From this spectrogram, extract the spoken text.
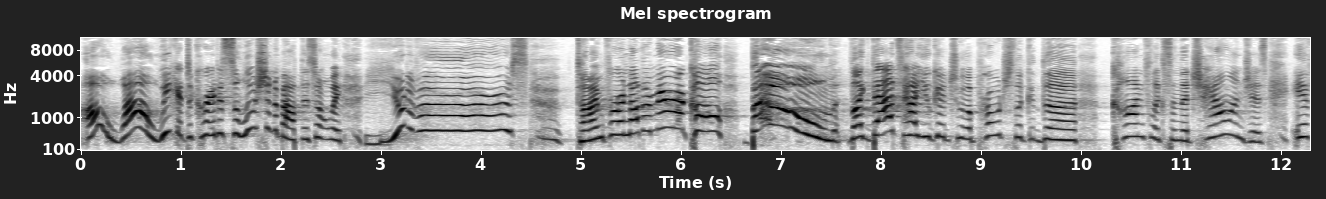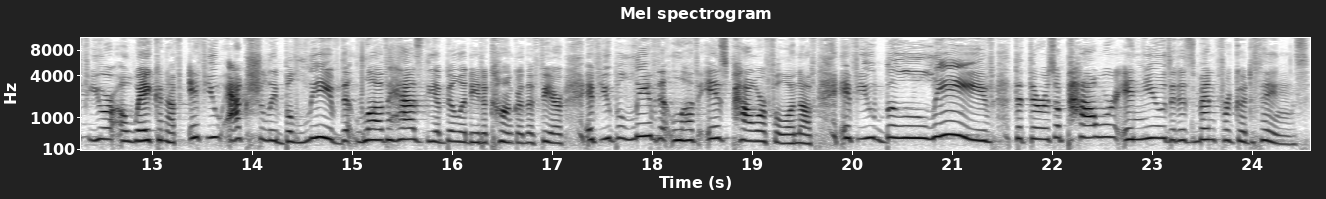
oh, wow, we get to create a solution about this, don't we? Universe, time for another miracle. Boom! Like that's how you get to approach the, the conflicts and the challenges if you're awake enough, if you actually believe that love has the ability to conquer the fear, if you believe that love is powerful enough, if you believe that there is a power in you that is meant for good things.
